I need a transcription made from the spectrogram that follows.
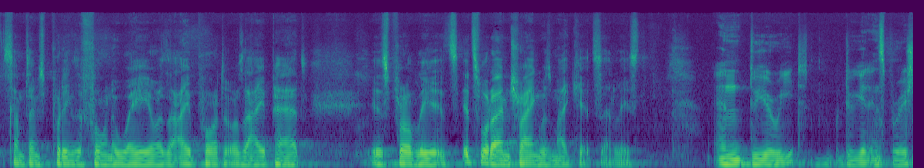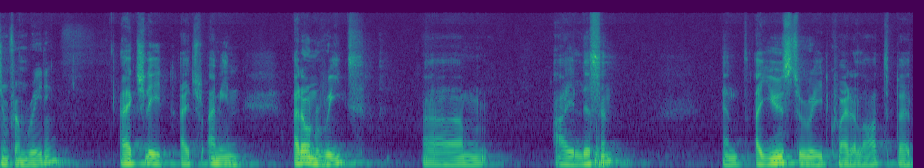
sometimes putting the phone away or the iPod or the iPad, is probably it's it's what I'm trying with my kids at least. And do you read? Do you get inspiration from reading? Actually, I, I mean, I don't read. Um, I listen, and I used to read quite a lot, but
